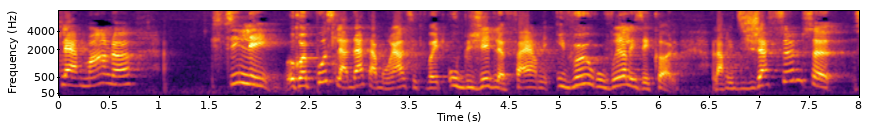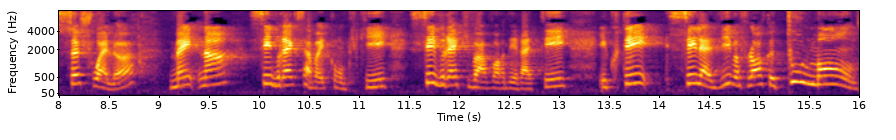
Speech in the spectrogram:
clairement là s'il repousse la date à Montréal, c'est qu'il va être obligé de le faire, mais il veut rouvrir les écoles. Alors, il dit, j'assume ce, choix-là. Maintenant, c'est vrai que ça va être compliqué. C'est vrai qu'il va avoir des ratés. Écoutez, c'est la vie. Il va falloir que tout le monde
